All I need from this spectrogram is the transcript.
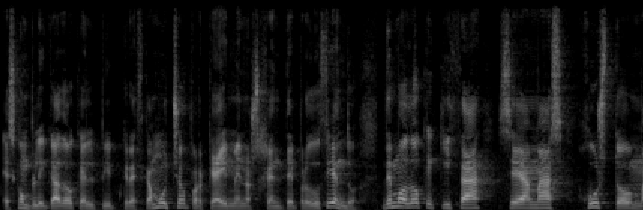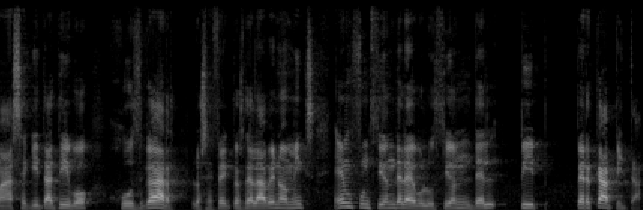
es complicado que el PIB crezca mucho porque hay menos gente produciendo. De modo que quizá sea más justo, más equitativo, juzgar los efectos del Abenomics en función de la evolución del PIB per cápita.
